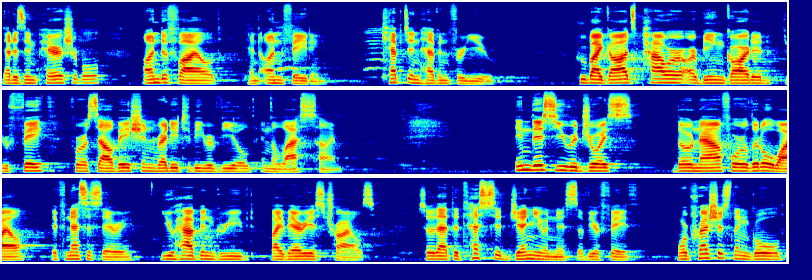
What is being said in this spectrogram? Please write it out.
that is imperishable, undefiled, and unfading, kept in heaven for you who by God's power are being guarded through faith for a salvation ready to be revealed in the last time. In this you rejoice, though now for a little while, if necessary, you have been grieved by various trials, so that the tested genuineness of your faith, more precious than gold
